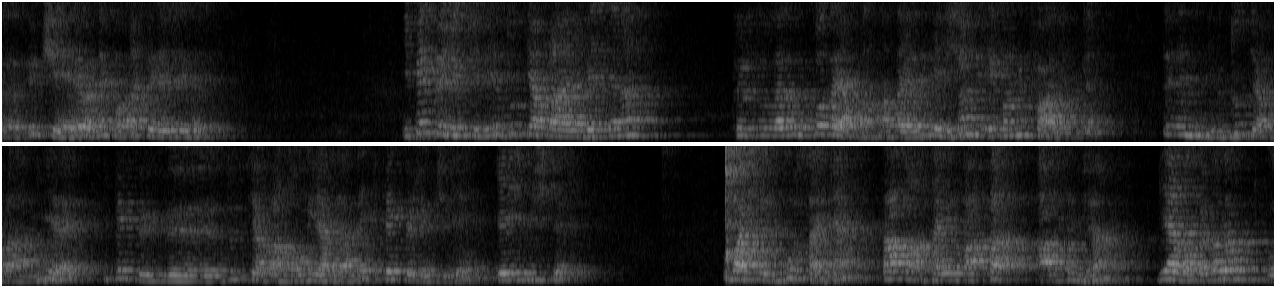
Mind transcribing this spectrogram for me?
e, üç şehre örnek olarak verebiliriz. İpek böcekçiliği dut yaprağıyla beslenen tırtılların koza yapmasına dayalı gelişen bir ekonomik faaliyettir. Dediğimiz gibi dut yaprağını yiyerek ipek e, dut yaprağının olduğu yerlerde ipek böcekçiliği gelişmiştir. Bu başta Bursa'yken daha sonra talep arta, artınca Diyarbakır'da da bu,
